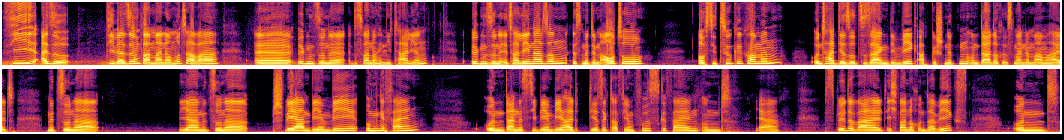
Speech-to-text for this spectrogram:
sie, also die Version von meiner Mutter war äh, irgend so eine, das war noch in Italien, irgend so eine Italienerin ist mit dem Auto auf sie zugekommen und hat ihr sozusagen den Weg abgeschnitten. Und dadurch ist meine Mama halt mit so einer ja mit so einer schweren BMW umgefallen. Und dann ist die BMW halt direkt auf ihren Fuß gefallen. Und ja das Blöde war halt ich war noch unterwegs und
